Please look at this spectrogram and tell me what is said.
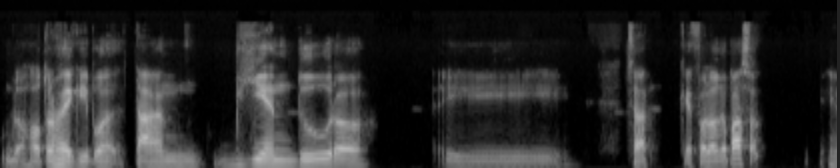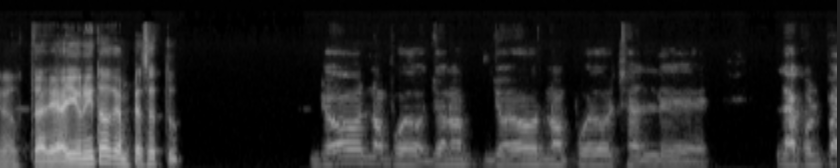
los otros equipos estaban bien duros y, o sea, ¿qué fue lo que pasó? Y me gustaría, Junito, que empieces tú. Yo no puedo, yo no, yo no puedo echarle la culpa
